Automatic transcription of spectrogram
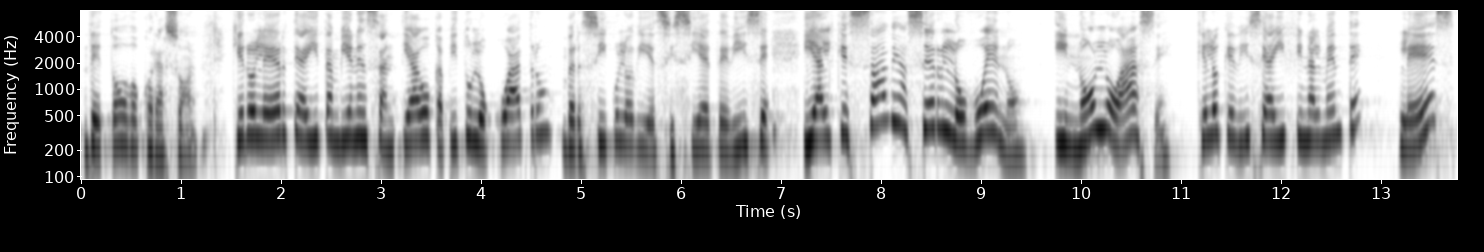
de todo corazón. Quiero leerte ahí también en Santiago capítulo 4, versículo 17. Dice, y al que sabe hacer lo bueno y no lo hace, ¿qué es lo que dice ahí finalmente? ¿Lees?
